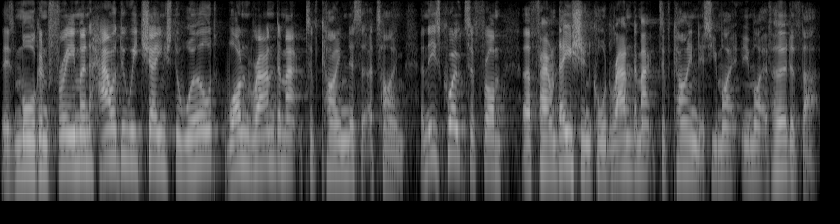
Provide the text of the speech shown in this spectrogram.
There's Morgan Freeman. How do we change the world? One random act of kindness at a time. And these quotes are from a foundation called Random Act of Kindness. You might, you might have heard of that.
